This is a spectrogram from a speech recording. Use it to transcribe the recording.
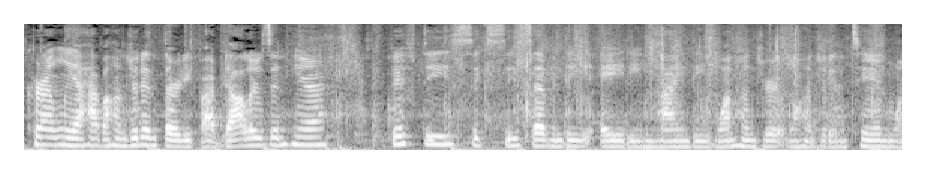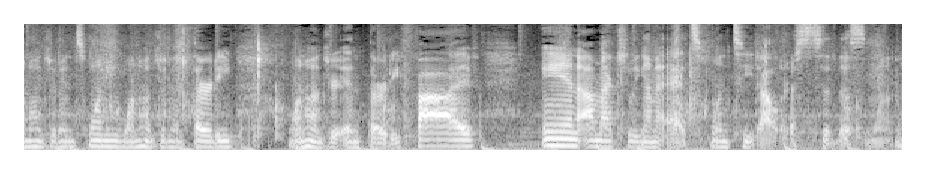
Currently i have 135 dollars in here. 50 60 70 80 90 100 110 120 130 135 and i'm actually going to add 20 dollars to this one.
